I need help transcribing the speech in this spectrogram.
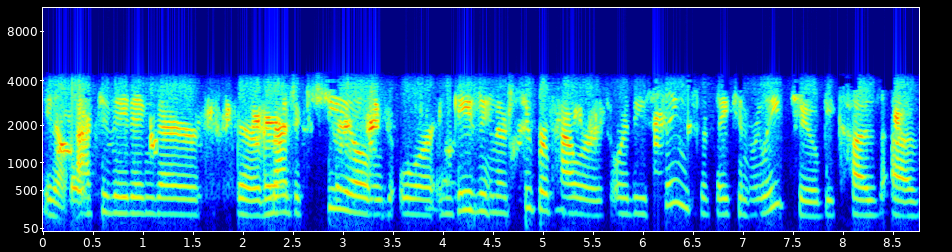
you know activating their their magic shield or engaging their superpowers or these things that they can relate to because of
